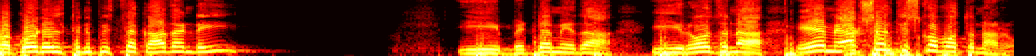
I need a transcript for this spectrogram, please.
పకోడీలు తినిపిస్తే కాదండి. ఈ బిడ్డ మీద ఈ రోజున ఏం యాక్షన్ తీసుకోబోతున్నారు?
